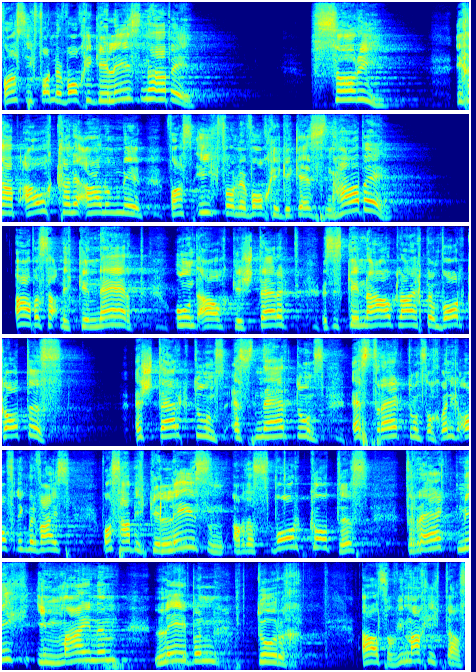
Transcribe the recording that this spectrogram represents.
was ich vor einer Woche gelesen habe. Sorry, ich habe auch keine Ahnung mehr, was ich vor einer Woche gegessen habe aber es hat mich genährt und auch gestärkt. Es ist genau gleich beim Wort Gottes. Es stärkt uns, es nährt uns, es trägt uns. Auch wenn ich oft nicht mehr weiß, was habe ich gelesen, aber das Wort Gottes trägt mich in meinem Leben durch. Also, wie mache ich das?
